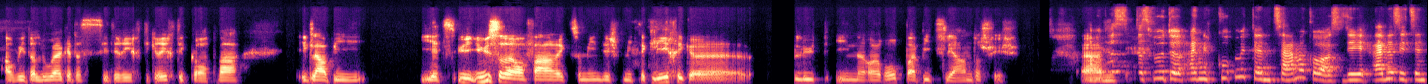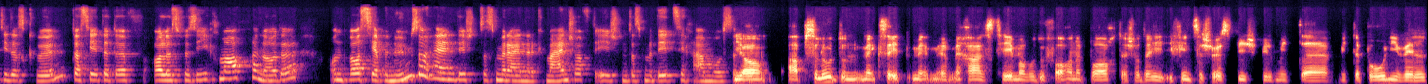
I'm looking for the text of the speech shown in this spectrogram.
auch wieder schauen, dass es in die richtige Richtung geht. Weil ich glaube, jetzt in unserer Erfahrung zumindest mit den gleichen äh, Leuten in Europa ein bisschen anders ist. Ähm, das, das, würde eigentlich gut mit dem zusammengehen. Also die, einerseits sind sie das gewöhnt, dass jeder alles für sich machen darf, oder? Und was sie aber nicht mehr so haben, ist, dass man in einer Gemeinschaft ist und dass man dort sich auch muss. Ja, absolut. Und man sieht, man, man kann das Thema, das du vorhin gebracht hast, oder ich, finde es ein schönes Beispiel mit, äh, mit der Boni, weil,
